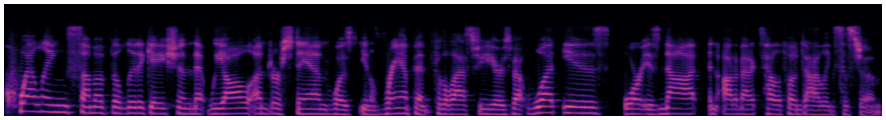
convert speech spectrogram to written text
quelling some of the litigation that we all understand was, you know, rampant for the last few years about what is or is not an automatic telephone dialing system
